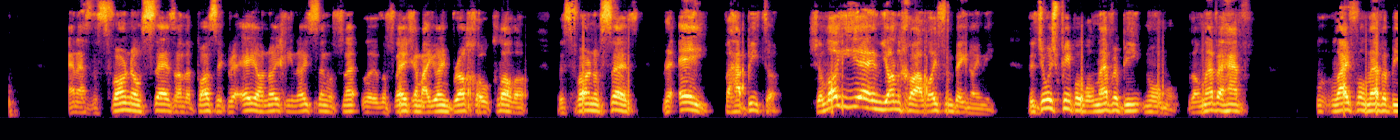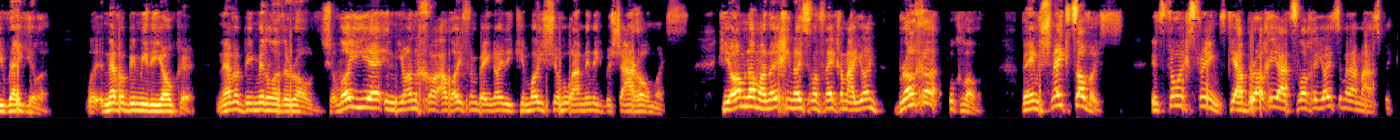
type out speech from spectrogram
And as the Sforno says on the Uklala, the Sforno says, Re'ei V'habita, The Jewish people will never be normal. They'll never have, life will never be regular, will never be mediocre, never be middle of the road. Ki omnam anoichi noisel lefnechem ayoim bracha uklov. Veim shnei ktzovis. It's two extremes. Ki abracha yatzlocha yoisim and amaspik.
